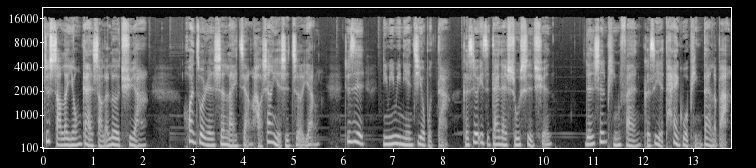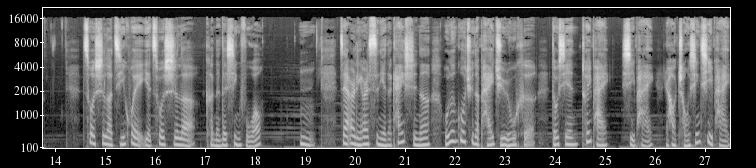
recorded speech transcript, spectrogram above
就少了勇敢，少了乐趣啊。换做人生来讲，好像也是这样，就是你明明年纪又不大，可是又一直待在舒适圈。人生平凡，可是也太过平淡了吧？错失了机会，也错失了可能的幸福哦。嗯，在二零二四年的开始呢，无论过去的牌局如何，都先推牌、洗牌，然后重新弃牌，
